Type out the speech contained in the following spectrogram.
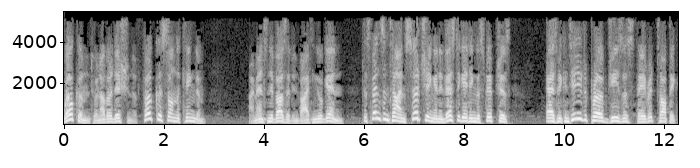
Welcome to another edition of Focus on the Kingdom. I'm Anthony Buzzard inviting you again to spend some time searching and investigating the Scriptures as we continue to probe Jesus' favorite topic,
